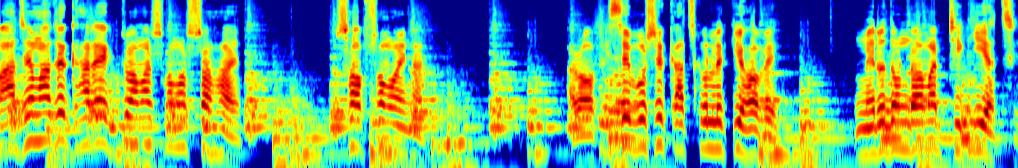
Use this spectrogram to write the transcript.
মাঝে মাঝে ঘাড়ে একটু আমার সমস্যা হয়। সব সময় না। আর অফিসে বসে কাজ করলে কি হবে? মেরুদণ্ড আমার ঠিকই আছে।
